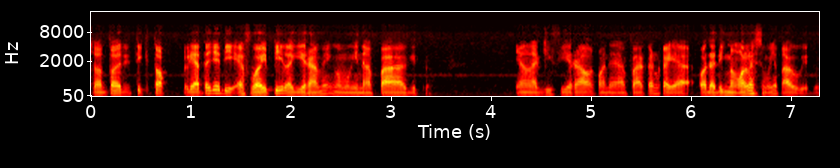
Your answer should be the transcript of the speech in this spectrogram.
Contoh di TikTok, lihat aja di FYP lagi rame ngomongin apa gitu. Yang lagi viral konten apa kan kayak oh dari Mang Oleh semuanya tahu gitu.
